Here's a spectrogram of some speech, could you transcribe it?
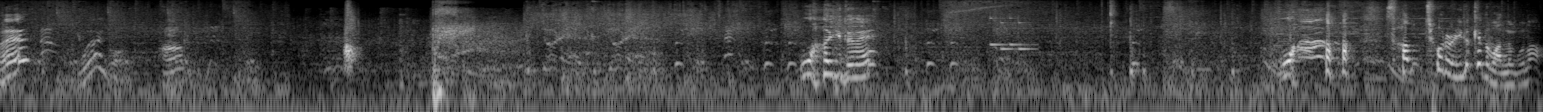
에? 뭐야 이거? 어? 와 이게 되네? 와 3초를 이렇게도 맞는구나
